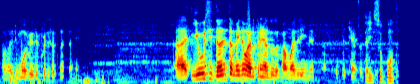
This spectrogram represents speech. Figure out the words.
O Real Madrid morreu depois dessa transferência. Ah, e o Zidane também não era o treinador do Real Madrid, né? Nessa Champions. É isso conta.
